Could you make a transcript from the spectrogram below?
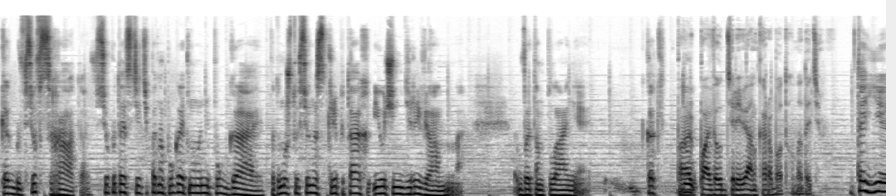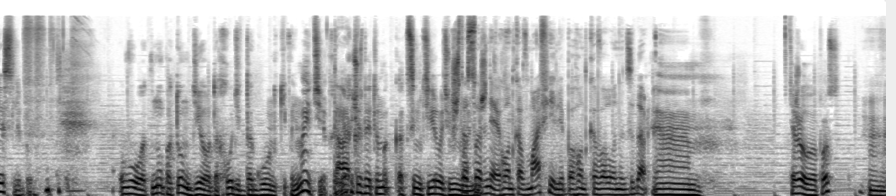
как бы все всрато. Все пытается тебя типа напугать, но оно не пугает. Потому что все на скриптах и очень деревянно в этом плане. Как, ну, Павел Деревянко работал над этим. Да если бы. Вот, но потом дело доходит до гонки, понимаете? Так. Я хочу на этом акцентировать внимание. Что сложнее, гонка в мафии, либо гонка в Alone in the Dark? Эм... Тяжелый вопрос. Угу.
